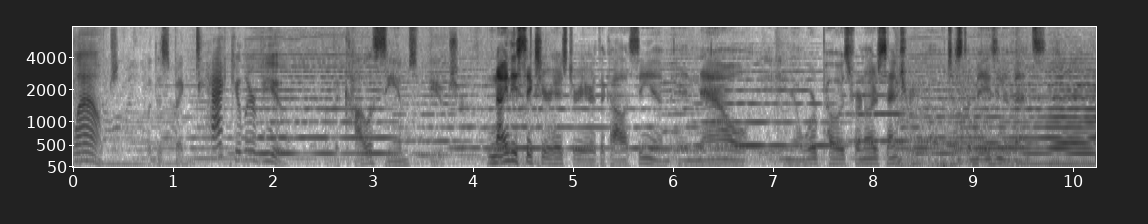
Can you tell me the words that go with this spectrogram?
lounge with a spectacular view of the Coliseum's future. 96 year history here at the Coliseum, and now you know we're posed for another century of just amazing events.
